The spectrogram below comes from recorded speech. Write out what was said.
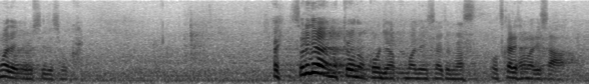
こまでよろしいでしょうか。はい、それでは今日の講義はここまでにしたいと思います。お疲れ様でした。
